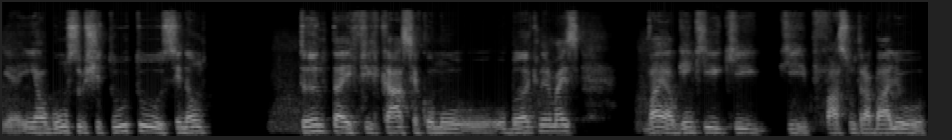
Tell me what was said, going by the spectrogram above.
em algum substituto, se não tanta eficácia como o Buckner, mas vai, alguém que, que, que faça um trabalho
